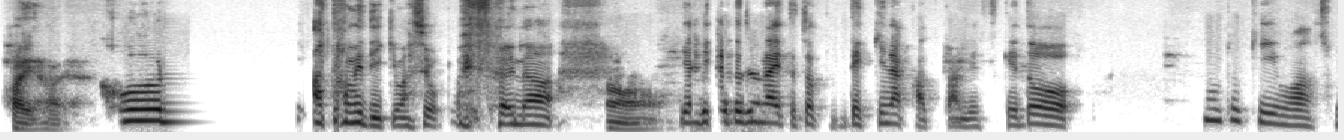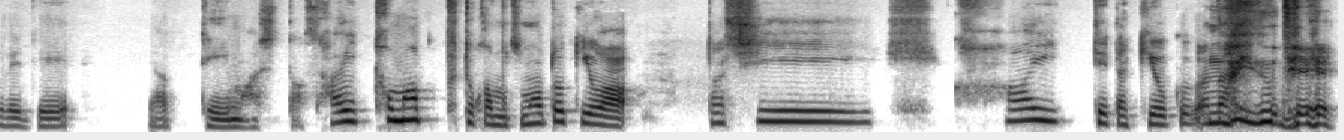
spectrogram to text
はいはい。これ、温めていきましょう みたいなやり方じゃないとちょっとできなかったんですけど、その時はそれでやっていました。サイトマップとかもその時は、私、書いてた記憶がないので、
